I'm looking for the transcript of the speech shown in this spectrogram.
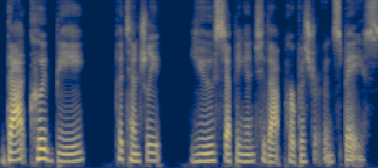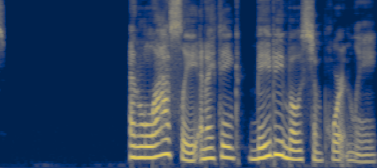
that could be potentially you stepping into that purpose driven space. And lastly, and I think maybe most importantly,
